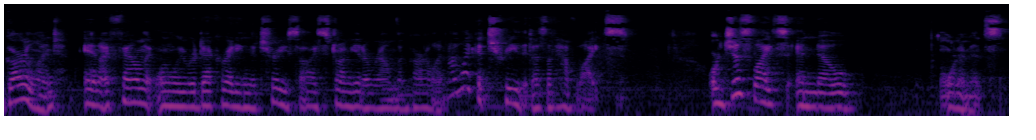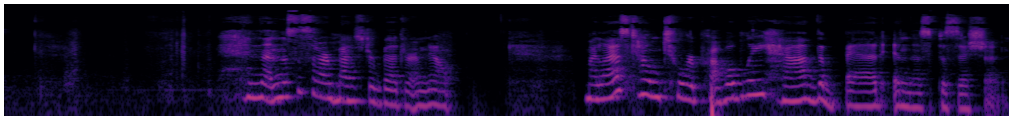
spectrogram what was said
garland and I found that when we were decorating the tree, so I strung it around the garland. I like a tree that doesn't have lights or just lights and no ornaments. And then this is our master bedroom. Now, my last home tour probably had the bed in this position.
